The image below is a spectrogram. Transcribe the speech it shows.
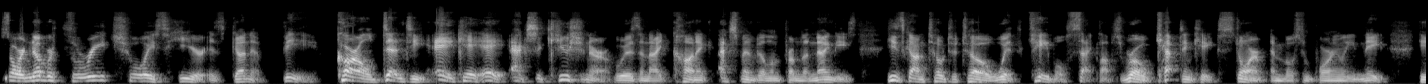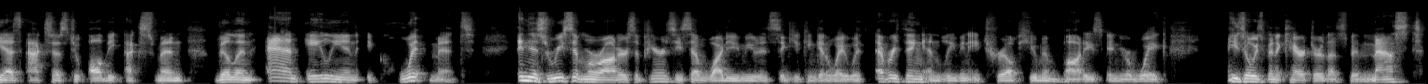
So our number three choice here is gonna be Carl Denti, aka X-Cutioner, who is an iconic X Men villain from the 90s. He's gone toe to toe with Cable, Cyclops, Rogue, Captain Kate, Storm, and most importantly, Nate. He has access to all the X Men villain and alien equipment. In his recent Marauders appearance, he said, Why do you mutants think you can get away with everything and leaving a trail of human bodies in your wake? He's always been a character that's been masked.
